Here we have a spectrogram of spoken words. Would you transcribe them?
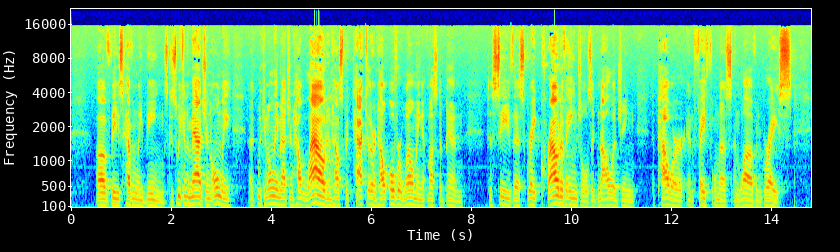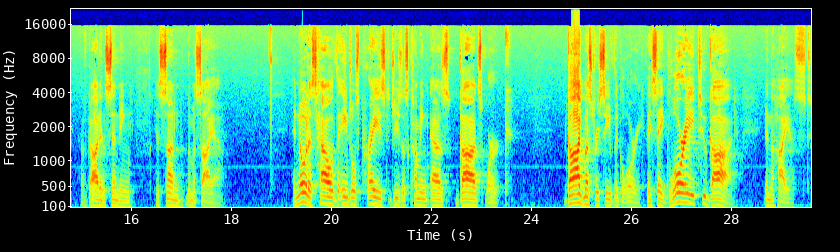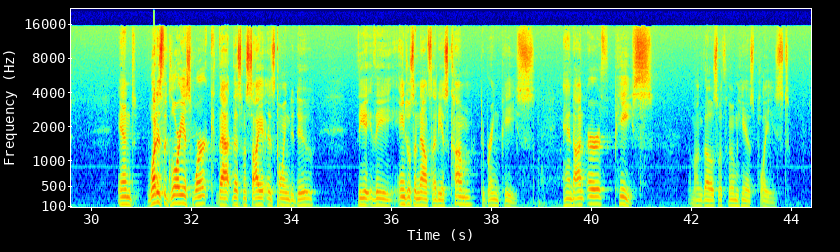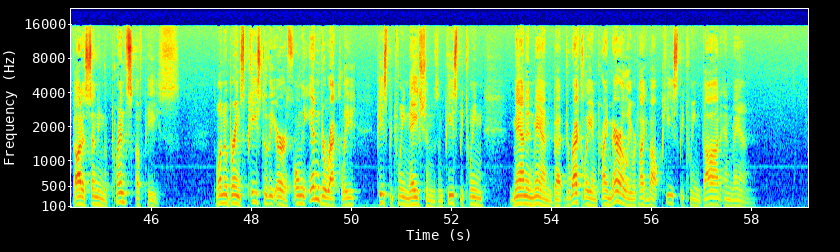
of these heavenly beings because we can imagine only uh, we can only imagine how loud and how spectacular and how overwhelming it must have been to see this great crowd of angels acknowledging the power and faithfulness and love and grace of God in sending his son the Messiah. And notice how the angels praised Jesus coming as God's work. God must receive the glory. They say, Glory to God in the highest. And what is the glorious work that this Messiah is going to do? The, the angels announce that he has come to bring peace, and on earth peace among those with whom he is pleased. God is sending the Prince of Peace, the one who brings peace to the earth, only indirectly peace between nations and peace between man and man, but directly and primarily we're talking about peace between God and man.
